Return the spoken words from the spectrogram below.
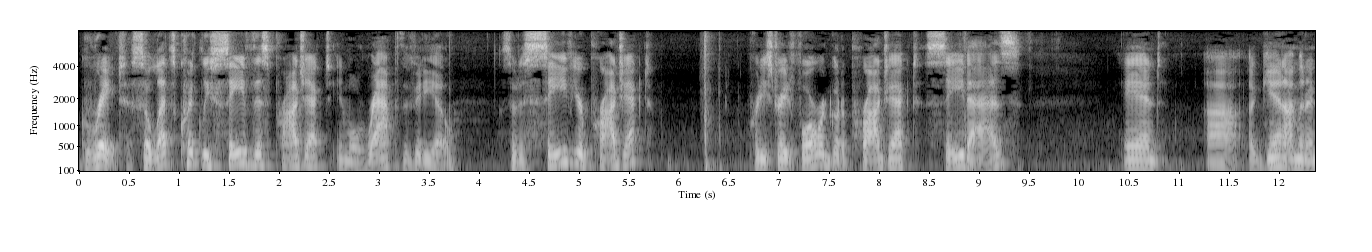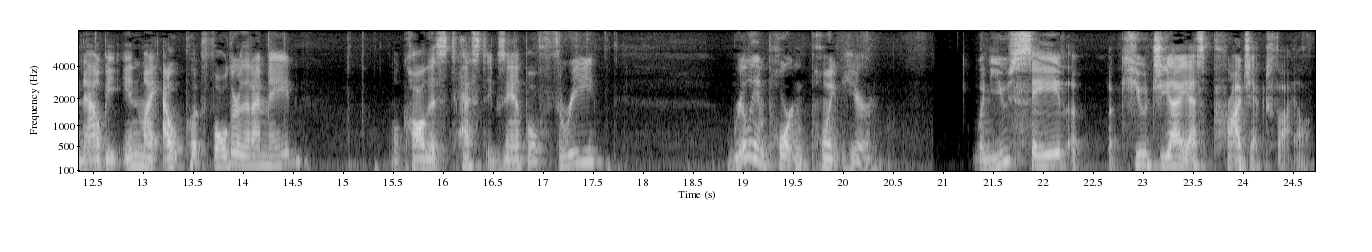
Great, so let's quickly save this project and we'll wrap the video. So to save your project, pretty straightforward, go to Project, Save As, and uh, again, I'm going to now be in my output folder that I made. We'll call this test example 3. Really important point here. When you save a, a QGIS project file,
